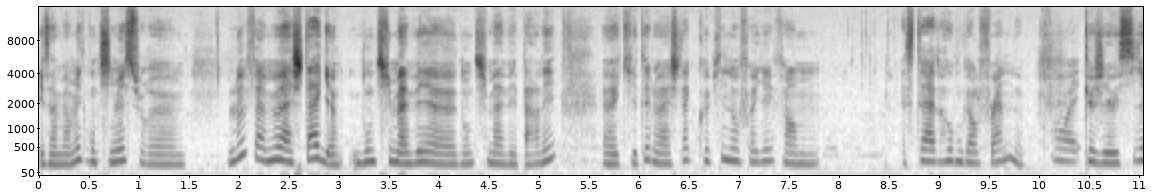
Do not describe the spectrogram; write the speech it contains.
et ça me permet de continuer sur euh, le fameux hashtag dont tu m'avais euh, dont tu m'avais parlé, euh, qui était le hashtag copine au foyer, enfin stay at home girlfriend, que j'ai aussi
